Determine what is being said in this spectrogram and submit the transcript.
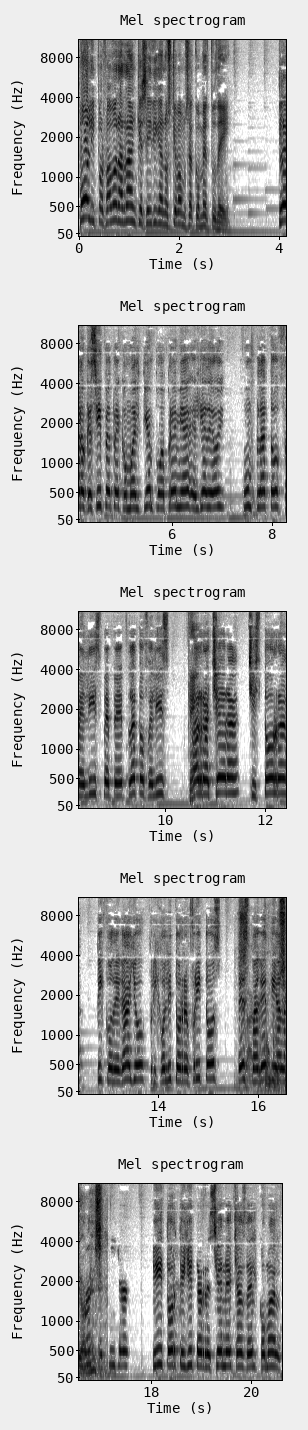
Poli, por favor, arránquese y díganos qué vamos a comer today. Claro que sí, Pepe, como el tiempo apremia el día de hoy, un plato feliz, Pepe, plato feliz, ¿Qué? arrachera, chistorra, pico de gallo, frijolitos refritos, espagueti a la mantequilla y tortillitas recién hechas del comal.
